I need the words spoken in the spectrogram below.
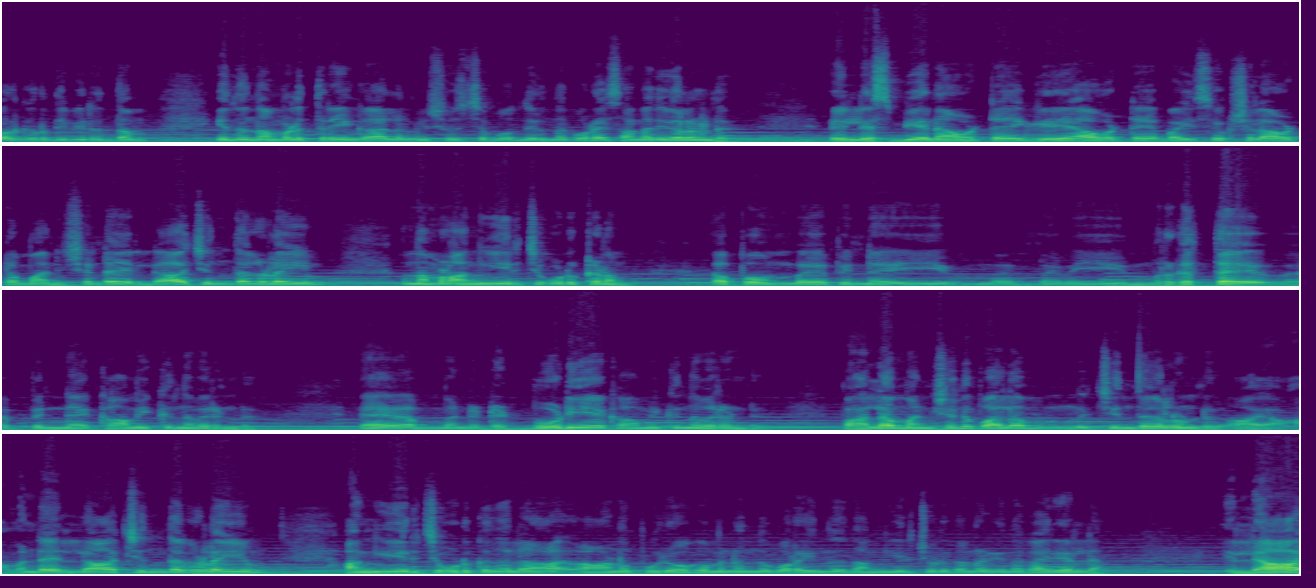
പ്രകൃതി വിരുദ്ധം എന്ന് നമ്മൾ ഇത്രയും കാലം വിശ്വസിച്ച് പോന്നിരുന്ന കുറേ സംഗതികളുണ്ട്. ലെസ്ബിയൻ ആവട്ടെ ഗേ ആവട്ടെ ബൈസെക്ഷൽ ആവട്ടെ മനുഷ്യന്റെ എല്ലാ ചിന്തകളെയും നമ്മൾ അംഗീകരിച്ച് കൊടുക്കണം. അപ്പം പിന്നെ ഈ ഈ മൃഗത്തെ പിന്നെ കാമിക്കുന്നവരുണ്ട്. പിന്നെ ഡെഡ് ബോഡിയെ കാമിക്കുന്നവരുണ്ട്. പല മനുഷ്യന് പല ചിന്തകളുണ്ട്. അവന്റെ എല്ലാ ചിന്തകളെയും അംഗീകരിച്ച് കൊടുക്കുന്ന ആണ് പുരോഗമനം എന്ന് പറയുന്നത് അംഗീകരിച്ച് കൊടുക്കാൻ കഴിയുന്ന കാര്യമല്ല. എല്ലാ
